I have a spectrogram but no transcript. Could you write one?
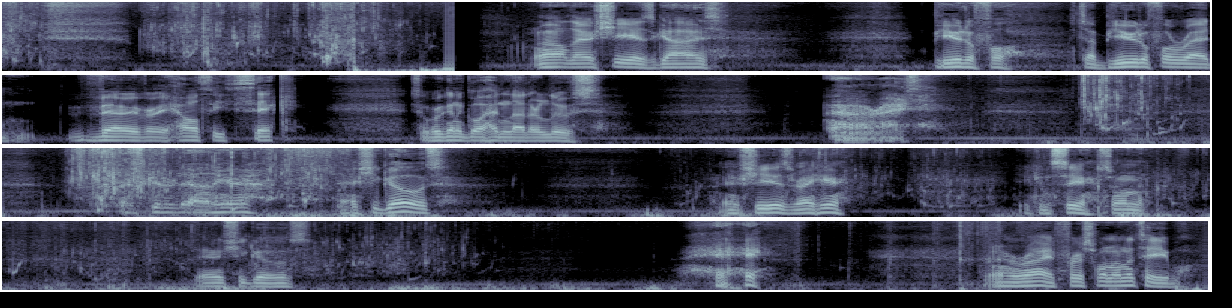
Well, there she is, guys. Beautiful. It's a beautiful red, very, very healthy, thick. So we're gonna go ahead and let her loose. All right. Let's get her down here. There she goes. There she is right here. You can see her swimming. There she goes. All right, first one on the table.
